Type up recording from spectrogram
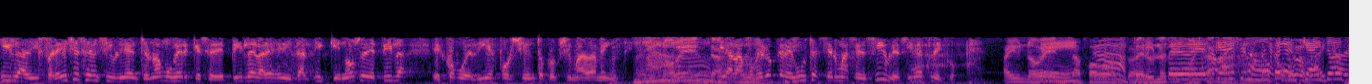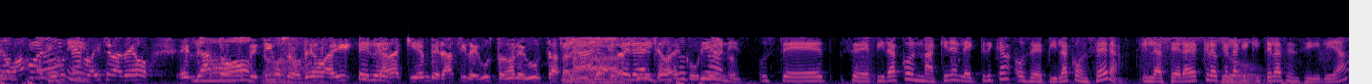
Y la diferencia de sensibilidad entre una mujer que se depila el área genital y que no se depila es como del 10% aproximadamente. Hay un 90. Y a la mujer lo que le gusta es ser más sensible, ¿sí me explico? Hay un 90 a favor. Ah. Pero uno se Pero es cuesta que hay- más. no, pero es que hay se dos opciones. Ahí se la dejo. El dato No, objetivo no. se los dejo ahí Pero y es- cada quien verá si le gusta o no le gusta. Claro, pero hay dos opciones. Usted se depila con máquina eléctrica o se depila con cera. Y la cera creo que es la que quite la sensibilidad.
